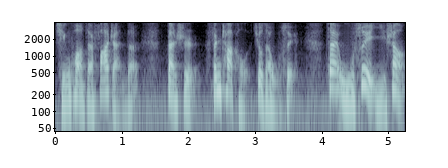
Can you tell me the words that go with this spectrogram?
情况在发展的。但是分叉口就在五岁。在五岁以上，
